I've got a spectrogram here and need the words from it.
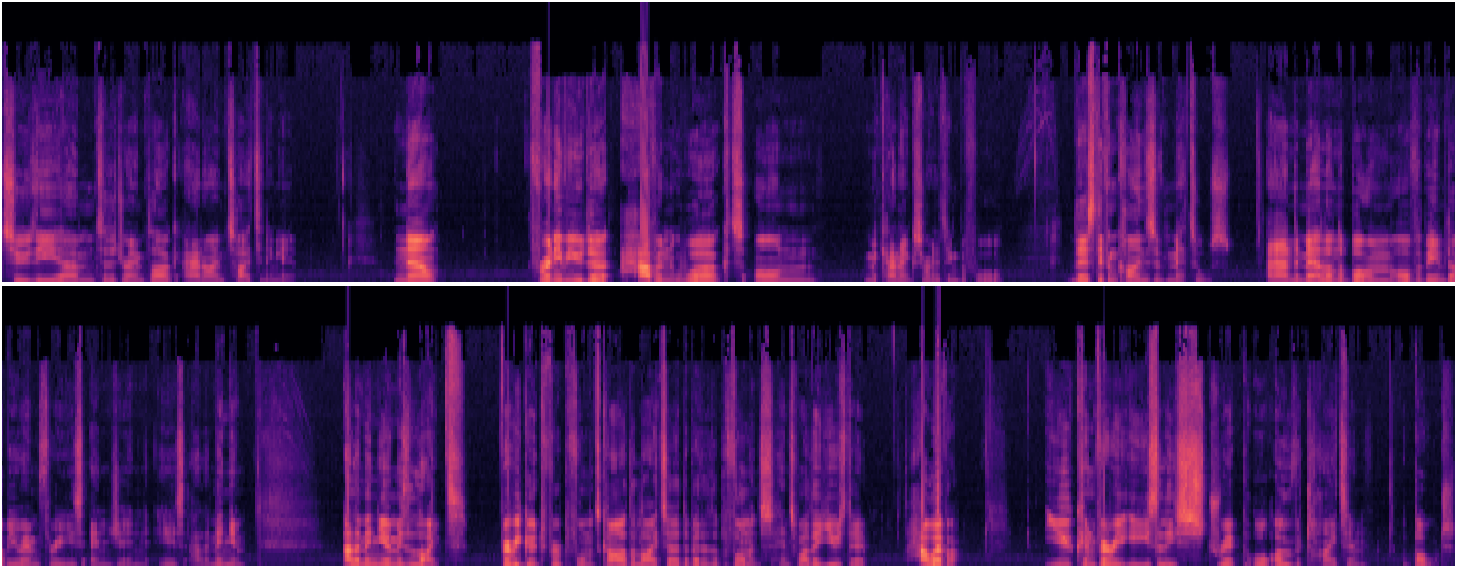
to the um, to the drain plug, and I'm tightening it. Now, for any of you that haven't worked on mechanics or anything before, there's different kinds of metals. And the metal on the bottom of a BMW M3's engine is aluminium. Aluminium is light. Very good for a performance car. The lighter, the better the performance, hence why they used it. However, you can very easily strip or over tighten a bolt.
